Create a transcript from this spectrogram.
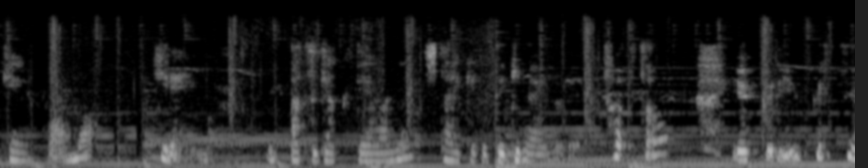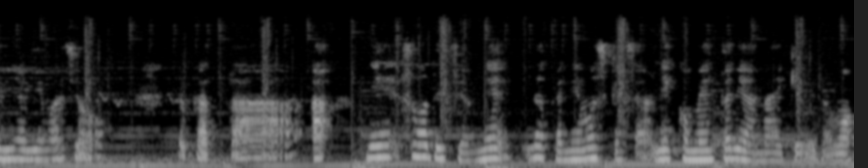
健康も、綺麗も。一発逆転はね、したいけどできないので、そうそう、ゆっくりゆっくり積み上げましょう。よかった。あ、ね、そうですよね。なんかね、もしかしたらね、コメントにはないけれども、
